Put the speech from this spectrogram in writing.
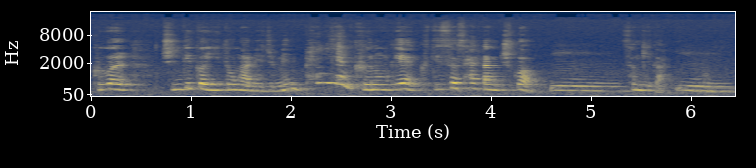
그걸 준뒤 거 이동 안 해주면 평생 그놈게 그디서 살당 죽어 음, 성기가 음.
